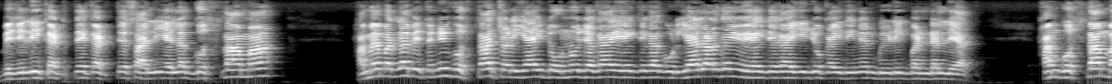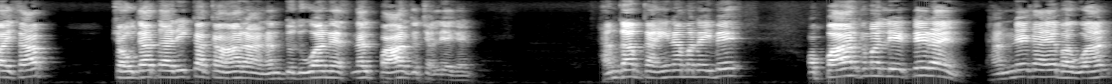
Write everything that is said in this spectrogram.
बिजली कटते कटते साली अलग गुस्सा माँ हमें मतलब इतनी गुस्सा चढ़ी आई, दोनों जगह, एक जगह गुड़िया लड़ गई, एक जगह ये जो कई दिन बीड़ी बंडल लिया हम गुस्सा भाई साहब। चौदह तारीख का कहाँ रहा? हम दुदुआ नेशनल पार्क चले गए। हम कहा कहीं ना मनइबे और पार्क में लेटे रहे। हमने कहा, है भगवान,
